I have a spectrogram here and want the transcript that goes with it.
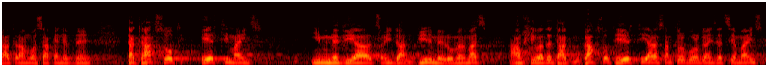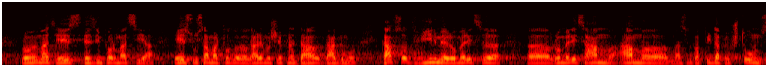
რა ტრამვას აყენებდნენ და გახსოვთ ერთი მაინც იმ მედია წრიდან ვინმე რომელმაც ამხილა და დაგმო. გახსოვთ ერთი არასამთავრობო ორგანიზაცია მაინც რომელმაც ეს დეზინფორმაცია, ეს უსამართლო გარემო შექმნა დაგმო. გახსოვთ ვინმე რომელიც რომელიც ამ ამ ასე ვთქვა პირდაპირ შტურმს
